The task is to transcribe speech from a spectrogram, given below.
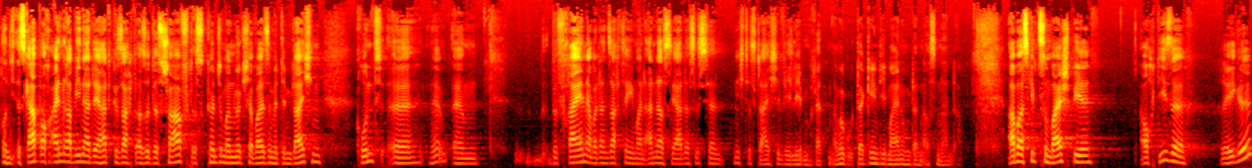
und es gab auch einen Rabbiner, der hat gesagt, also das Schaf, das könnte man möglicherweise mit dem gleichen Grund äh, ne, ähm, befreien, aber dann sagte jemand anders, ja, das ist ja nicht das gleiche wie Leben retten. Aber gut, da gehen die Meinungen dann auseinander. Aber es gibt zum Beispiel auch diese Regel.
